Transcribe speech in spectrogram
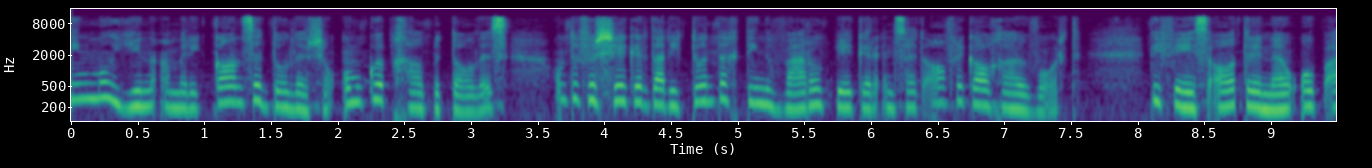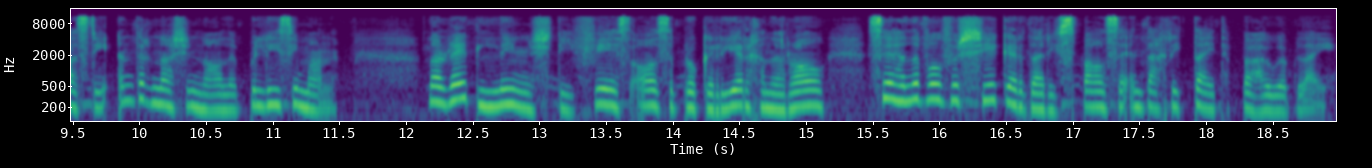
10 miljoen Amerikaanse dollar se omkoopgeld betaal is om te verseker dat die 2010 Wêreldbeker in Suid-Afrika gehou word. Die FSA tree nou op as die internasionale polisieman. Lorette Lynch, die FSA se prokureur-generaal, sê hulle wil verseker dat die spel se integriteit behoue bly.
